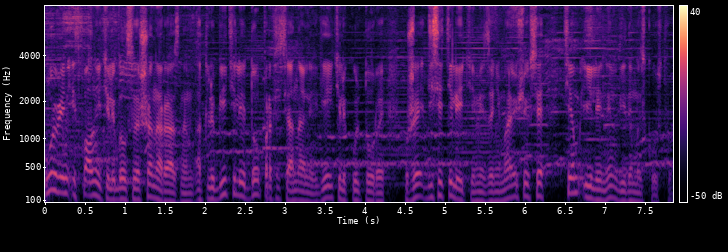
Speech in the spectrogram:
Уровень исполнителей был совершенно разным, от любителей до профессиональных деятелей культуры, уже десятилетиями занимающихся тем или иным видом искусства.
